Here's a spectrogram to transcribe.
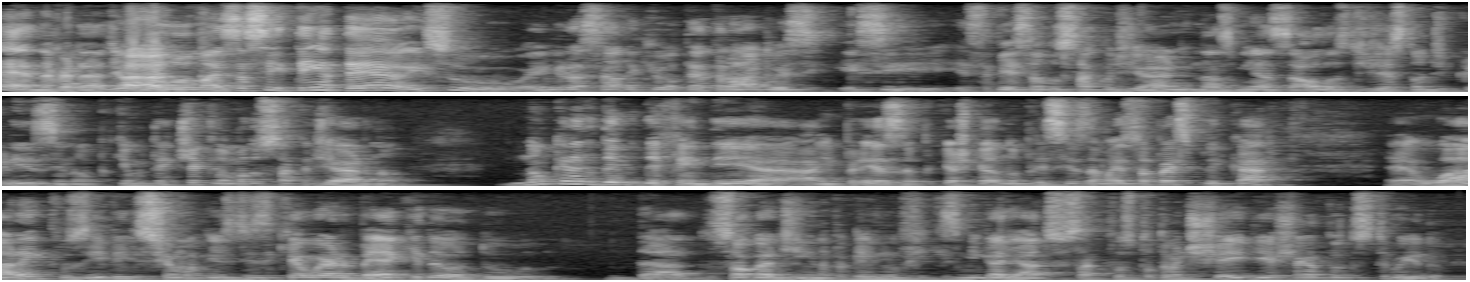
É, na verdade é o valor. Mas assim, tem até. Isso é engraçado que eu até trago esse, esse, essa questão do saco de ar nas minhas aulas de gestão de crise, não? Porque muita gente reclama do saco de ar, não. Não querendo de defender a, a empresa, porque acho que ela não precisa, mas só para explicar é, o ARA, inclusive, eles, chamam, eles dizem que é o airbag do, do, da, do salgadinho, né, para que ele não fique esmigalhado. Se o saco fosse totalmente cheio, ele ia chegar todo destruído.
